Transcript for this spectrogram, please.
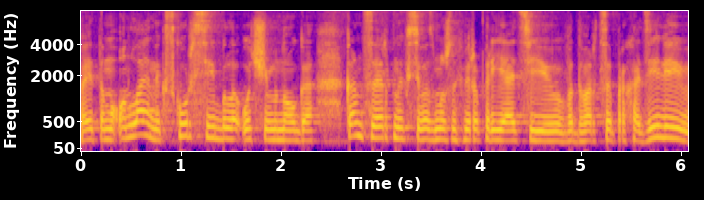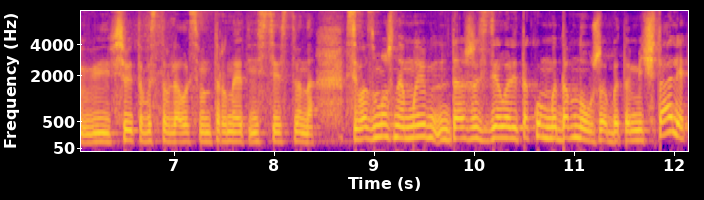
Поэтому онлайн-экскурсий было очень много, концертных всевозможных мероприятий во дворце проходили, и все это выставлялось в интернет, естественно. Всевозможные, мы даже сделали такое, мы давно уже об этом мечтали,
